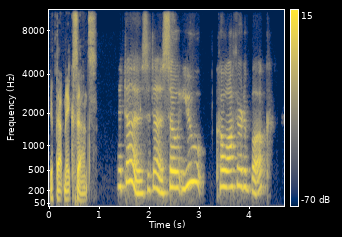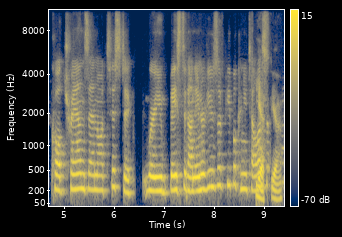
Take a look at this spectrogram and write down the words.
if that makes sense. It does. It does. So you co-authored a book called Trans and Autistic, where you based it on interviews of people. Can you tell yes, us? Yes, yeah.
